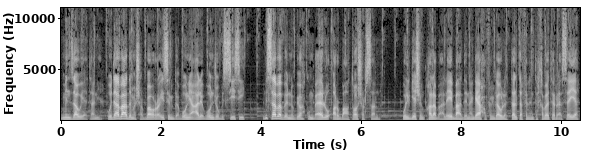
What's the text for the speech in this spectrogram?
من زاوية تانية وده بعد ما شبهوا الرئيس الجابوني علي بونجو بالسيسي بسبب إنه بيحكم بقاله 14 سنة والجيش انقلب عليه بعد نجاحه في الجولة الثالثة في الانتخابات الرئاسية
